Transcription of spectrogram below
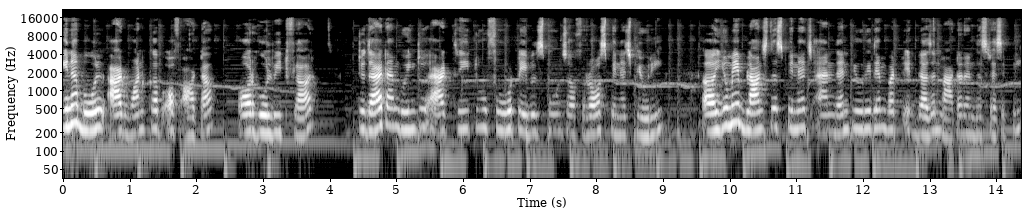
In a bowl, add 1 cup of atta or whole wheat flour. To that, I'm going to add 3 to 4 tablespoons of raw spinach puree uh, you may blanch the spinach and then puree them but it doesn't matter in this recipe.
